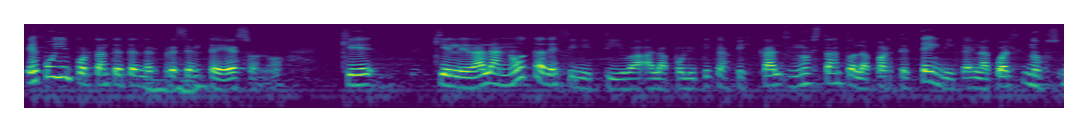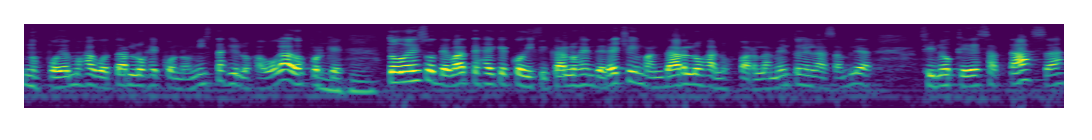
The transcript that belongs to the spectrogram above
es muy importante tener presente eso, ¿no? Que quien le da la nota definitiva a la política fiscal no es tanto la parte técnica en la cual nos, podemos agotar los economistas y los abogados, porque todos esos debates hay que codificarlos en derecho y mandarlos a los parlamentos y en la asamblea, sino que esa tasa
